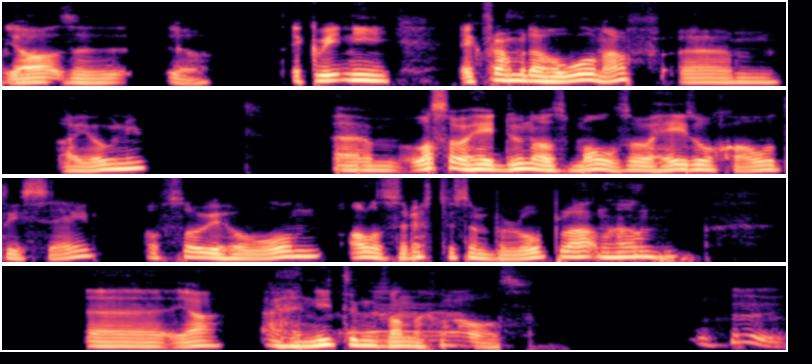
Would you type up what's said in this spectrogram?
ja, ze, ja, ik weet niet, ik vraag me dat gewoon af, ehm aan jou nu. Ehm, wat zou hij doen als mol? Zou hij zo chaotisch zijn? Of zou je gewoon alles rustig zijn beloop laten gaan? Eh, ja, en genieten van de Eh, chaos. Hm.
